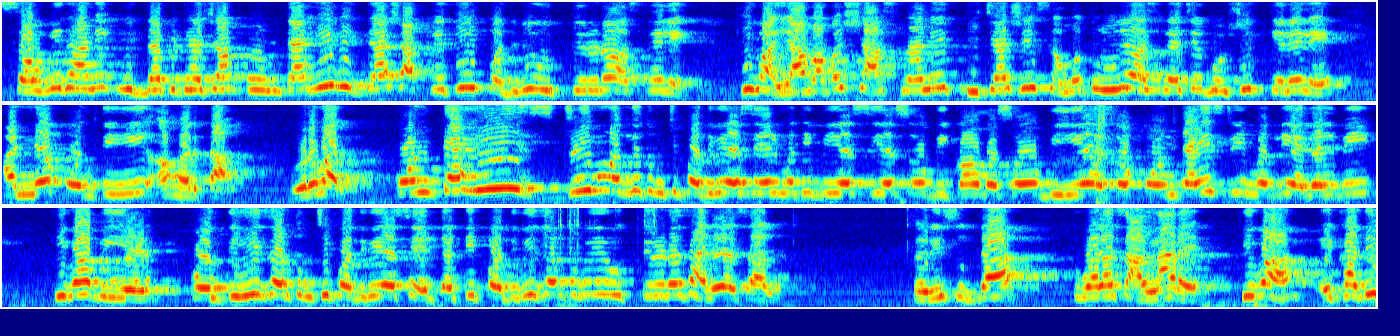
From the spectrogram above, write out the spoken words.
संविधानिक विद्यापीठाच्या कोणत्याही विद्याशाखेतील पदवी उत्तीर्ण असलेले किंवा याबाबत शासनाने तिच्याशी समतुल्य असल्याचे घोषित केलेले अन्य कोणतीही अहर्ता. बरोबर? कोणत्याही स्ट्रीम मधली तुमची पदवी असेल मग ती बीएससी असो बीकॉम असो बी ए असो कोणत्याही स्ट्रीम मधली एल एल बी किंवा बी एड कोणतीही जर तुमची पदवी असेल तर ती पदवी जर तुम्ही उत्तीर्ण झाले असाल तरी सुद्धा तुम्हाला चालणार आहे. किंवा एखादी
